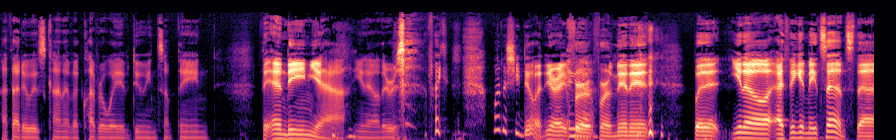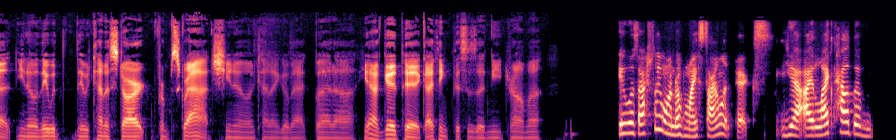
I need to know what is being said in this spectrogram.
I thought it was kind of a clever way of doing something. The ending, yeah, you know, there was like, what is she doing? You're right for Yeah. for a minute, but you know, I think it made sense that you know they would they would kind of start from scratch, you know, and kind of go back. But uh yeah, good pick. I think this is a neat drama. It was actually one of my silent picks. Yeah, I liked how the,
